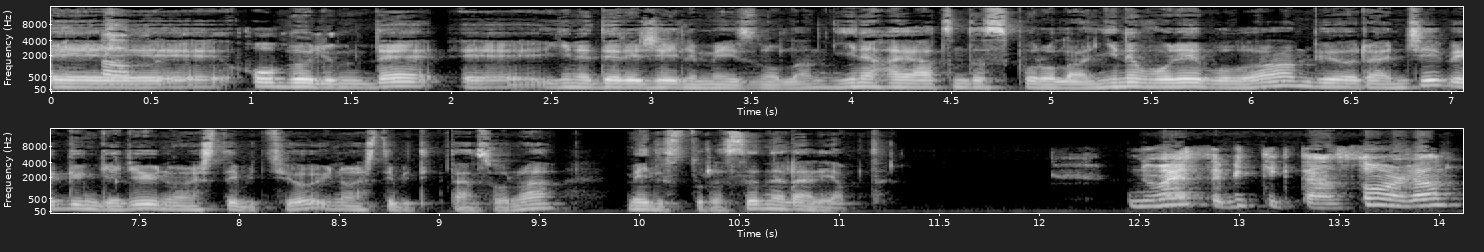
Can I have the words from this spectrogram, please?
Ee, o bölümde e, yine dereceyle mezun olan, yine hayatında spor olan, yine voleybol olan bir öğrenci ve gün geliyor üniversite bitiyor. Üniversite bittikten sonra Melis Durası neler yaptı? Üniversite bittikten sonra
